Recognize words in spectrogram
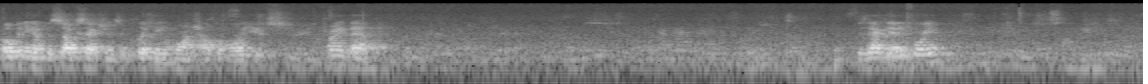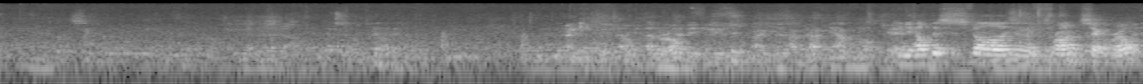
opening up the subsections and clicking on alcohol use. Try it that way. Does that get it for you? Can you help this fellow in the front, second row?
